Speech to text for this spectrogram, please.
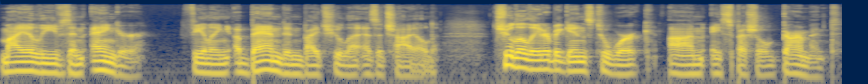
Maya leaves in anger, feeling abandoned by Chula as a child. Chula later begins to work on a special garment.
